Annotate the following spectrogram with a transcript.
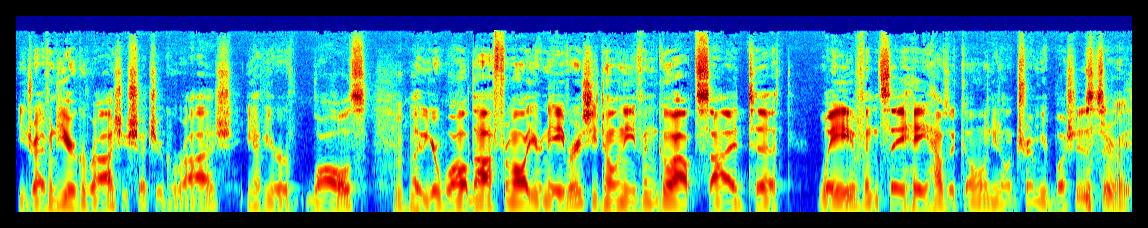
you drive into your garage, you shut your garage, you have your walls, uh, you're walled off from all your neighbors. You don't even go outside to wave and say, "Hey, how's it going?" You don't trim your bushes or Right.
